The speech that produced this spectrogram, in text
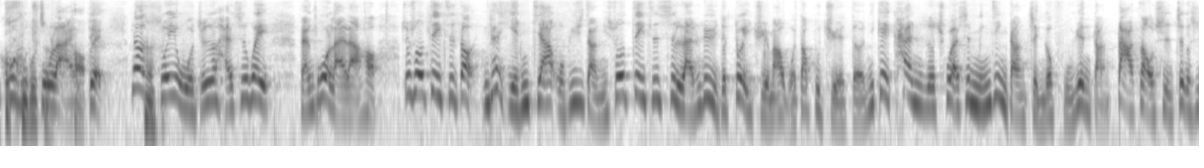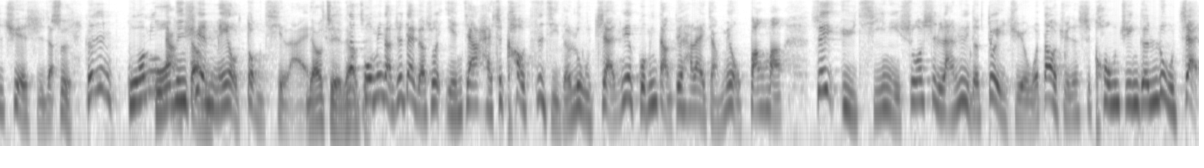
估不出来。对，那所以我觉得还是会反过来了哈，就说这次到你看严家，我必须讲，你说这次是蓝绿的对决吗？我倒不觉得，你可以看得出来是民进党整个府院党大造势，这个是确实的。是，可是国民党却没有动起来。了解，了解。那国民党就代表说严家还是靠自己的路战。因为国民党对他来讲没有帮忙，所以与其你说是蓝绿的对决，我倒觉得是空军跟陆战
